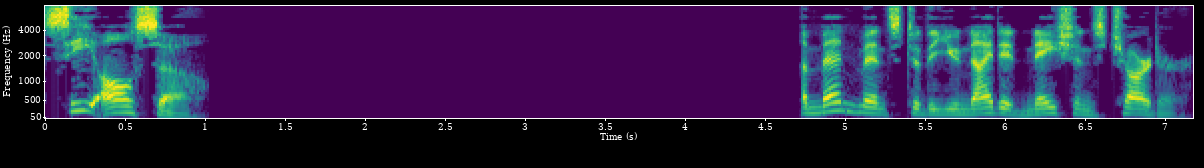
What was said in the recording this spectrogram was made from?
See also Amendments to the United Nations Charter.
